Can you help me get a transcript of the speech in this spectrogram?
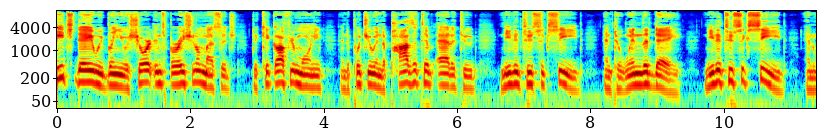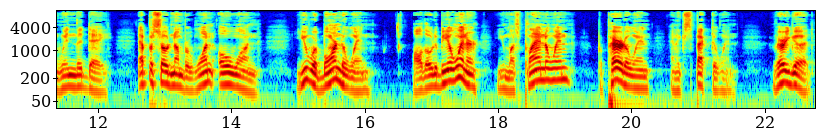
Each day we bring you a short inspirational message to kick off your morning and to put you into positive attitude needed to succeed and to win the day. Needed to succeed and win the day. Episode number 101. You were born to win. Although to be a winner, you must plan to win, prepare to win, and expect to win. Very good.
